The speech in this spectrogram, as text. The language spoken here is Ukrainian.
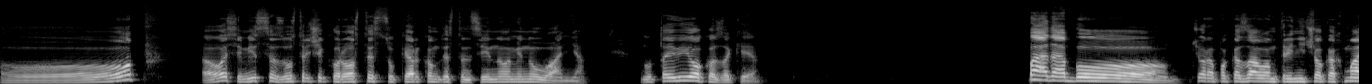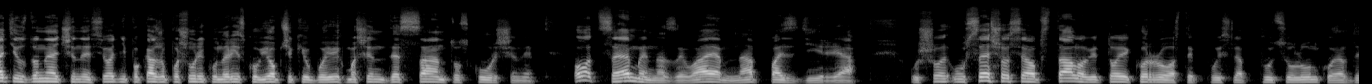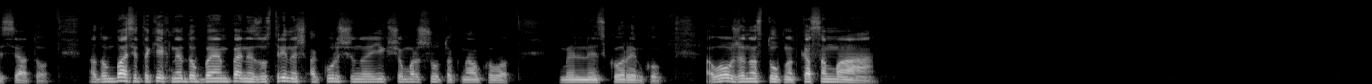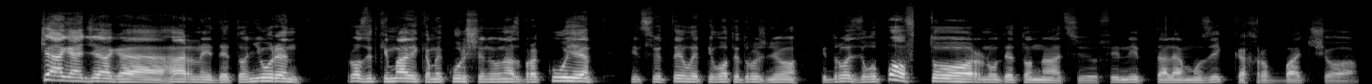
Оп. А ось і місце зустрічі корости з цукерком дистанційного мінування. Ну та й вйо, козаки. Падабум! Вчора показав вам трійнічок Ахматів з Донеччини. Сьогодні покажу по шуріку нарізку вйобчиків бойових машин десанту з Курщини. Оце ми називаємо напаздіря. Ушо- Усе, що ся обстало від тої корости після поцілунку F-10. На Донбасі таких не до БМП не зустрінеш, а Курщиною їх що маршруток навколо Хмельницького ринку. А во вже наступна, така сама. Джага-джага, гарний детонюрен. Розвідки мавіками Курщини у нас бракує. Підсвітили пілоти дружнього підрозділу повторну детонацію. Фініта ля музика хробачо.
